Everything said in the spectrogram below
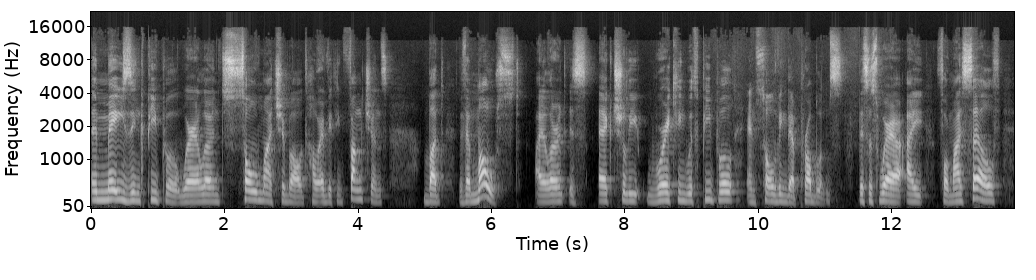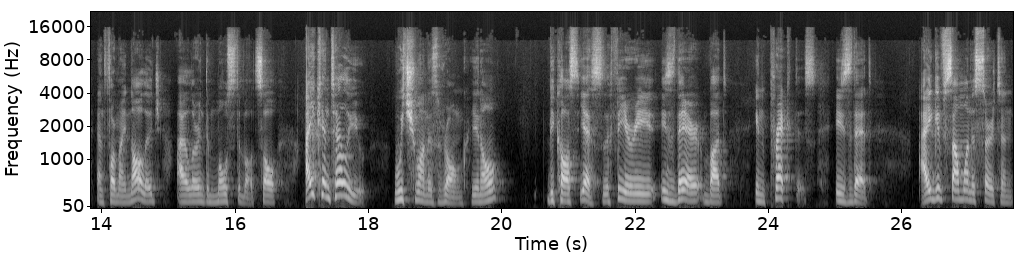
amazing people where I learned so much about how everything functions, but the most I learned is actually working with people and solving their problems. This is where I, for myself and for my knowledge, I learned the most about. So I can tell you which one is wrong, you know? Because yes, the theory is there, but in practice is that I give someone a certain,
